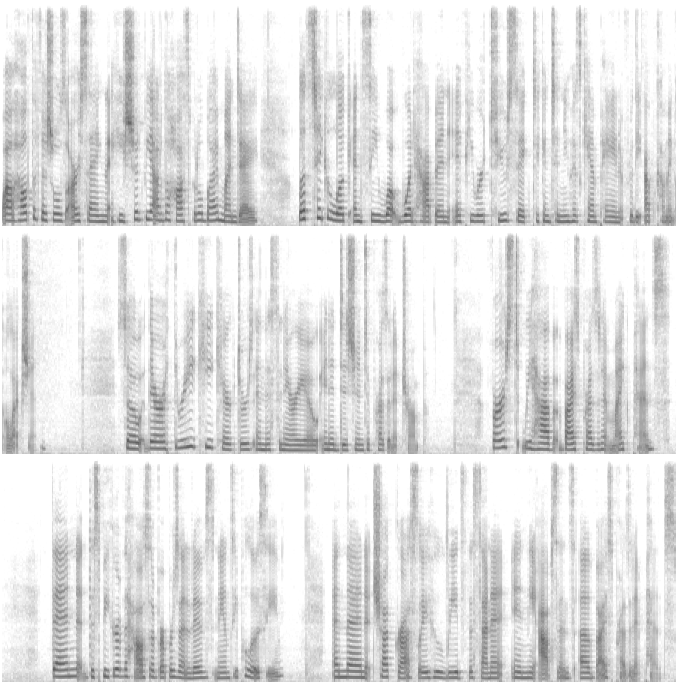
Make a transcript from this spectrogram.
While health officials are saying that he should be out of the hospital by Monday, let's take a look and see what would happen if he were too sick to continue his campaign for the upcoming election. So, there are three key characters in this scenario in addition to President Trump. First, we have Vice President Mike Pence, then the Speaker of the House of Representatives, Nancy Pelosi, and then Chuck Grassley, who leads the Senate in the absence of Vice President Pence.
